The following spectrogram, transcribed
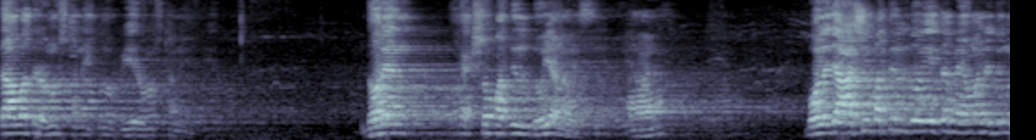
দাওয়াতের অনুষ্ঠানে, কোন বিয়ের অনুষ্ঠানে। ধরেন, একশো পাতিল দই আনা হয়েছে। হয়? বলে যে আশি পাতিল দই এটা মেহমানের জন্য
